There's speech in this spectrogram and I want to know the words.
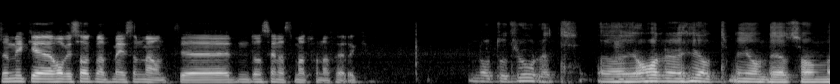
Hur mycket har vi saknat Mason Mount eh, de senaste matcherna Fredrik? Något otroligt. Eh, mm. Jag håller helt med om det som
